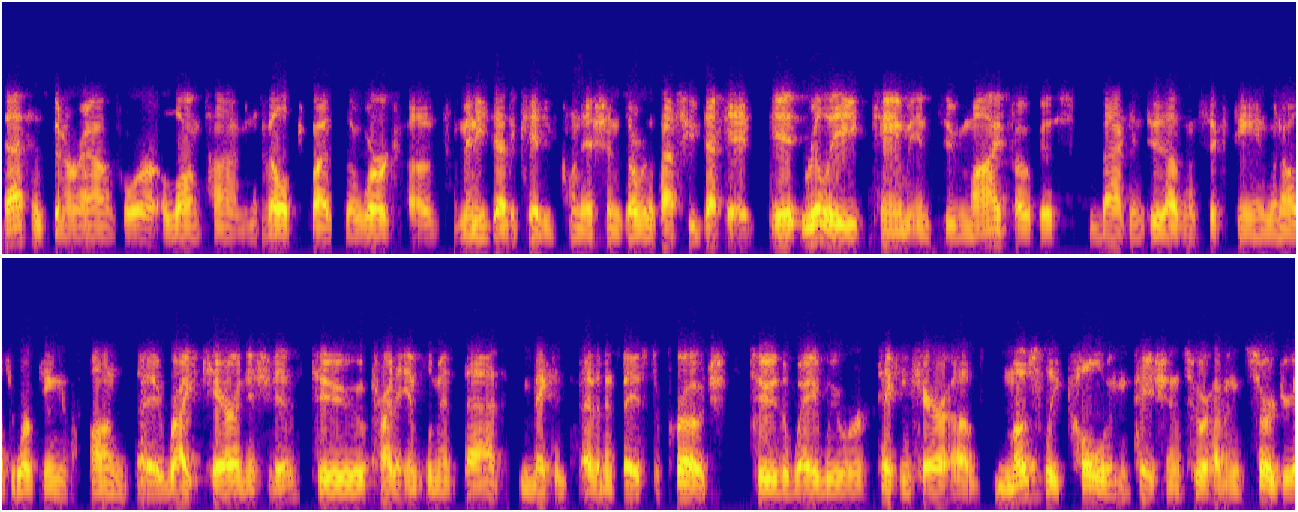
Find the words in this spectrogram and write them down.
that has been around for a long time and developed by the work of many dedicated clinicians over the past few decades. It really came into my focus back in 2016 when I was working on a right care initiative to try to implement that, make an evidence-based approach to the way we were taking care of mostly colon patients who are having surgery.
